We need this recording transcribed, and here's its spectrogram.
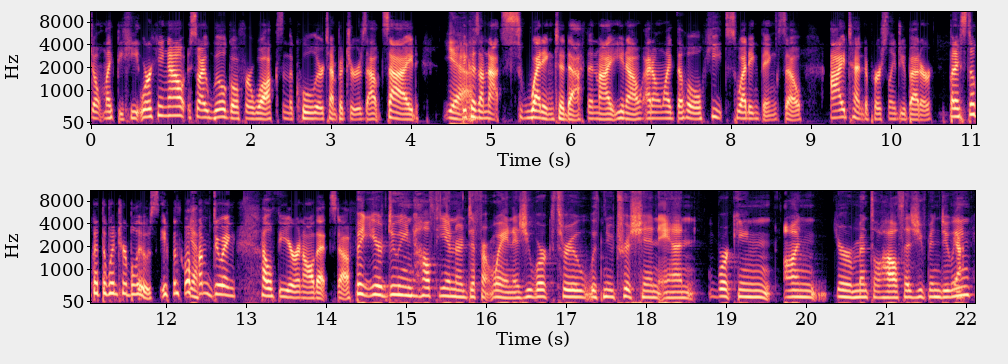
don't like the heat working out. So I will go for walks in the cooler temperatures outside Yeah. because I'm not sweating to death and my, you know, I don't like the whole heat sweating thing. So I tend to personally do better, but I still get the winter blues, even though Yeah. I'm doing healthier and all that stuff. But you're doing healthy in a different way. And as you work through with nutrition and working on your mental health as you've been doing,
